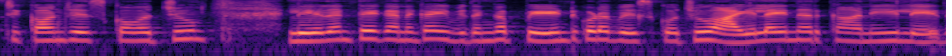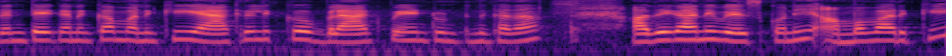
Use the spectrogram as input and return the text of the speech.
స్టిక్ ఆన్ చేసుకోవచ్చు. లేదంటే కనుక ఈ విధంగా పెయింట్ కూడా వేసుకోవచ్చు. ఐలైనర్ కానీ లేదంటే కనుక మనకి యాక్రిలిక్ బ్లాక్ పెయింట్ ఉంటుంది కదా అది కానీ వేసుకొని అమ్మవారికి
